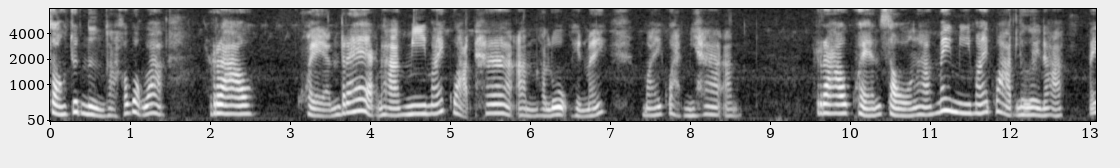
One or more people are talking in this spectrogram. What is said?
สองจุดหนึ่งค่ะ เขาบอกว่า ราวแขวนแรกนะคะ มีไม้กวาดห้าอันค่ะลูกเห็นไหมไม้กวาดมีห้าอัน ราวแขวนสองนะคะ ไม่มีไม้กวาดเลยนะคะ ไม่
